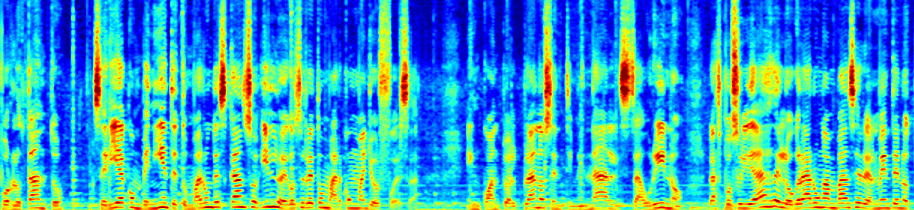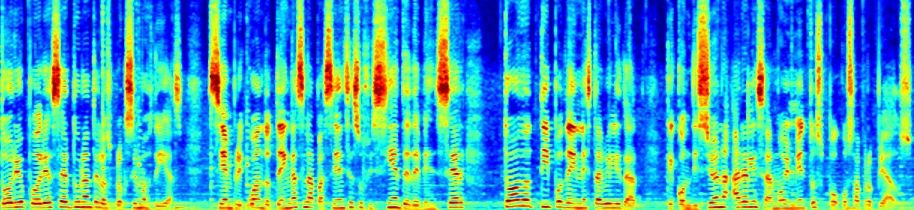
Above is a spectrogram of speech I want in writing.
Por lo tanto, sería conveniente tomar un descanso y luego retomar con mayor fuerza. En cuanto al plano sentimental, saurino, las posibilidades de lograr un avance realmente notorio podría ser durante los próximos días, siempre y cuando tengas la paciencia suficiente de vencer todo tipo de inestabilidad que condiciona a realizar movimientos pocos apropiados.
